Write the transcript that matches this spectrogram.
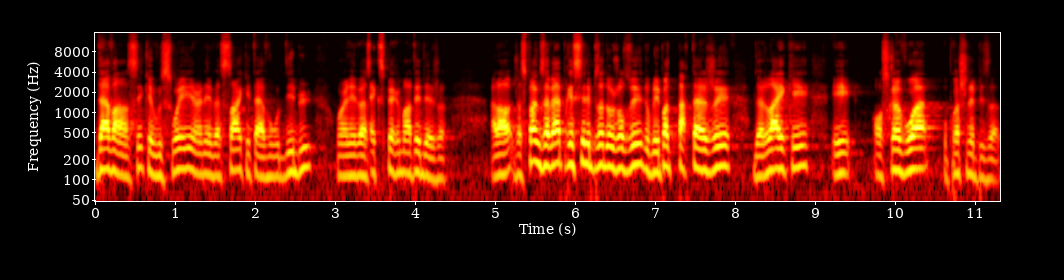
d'avancer, que vous soyez un investisseur qui est à vos débuts ou un investisseur expérimenté déjà. Alors, j'espère que vous avez apprécié l'épisode d'aujourd'hui. N'oubliez pas de partager, de liker et on se revoit au prochain épisode.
